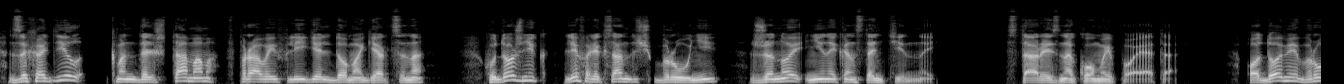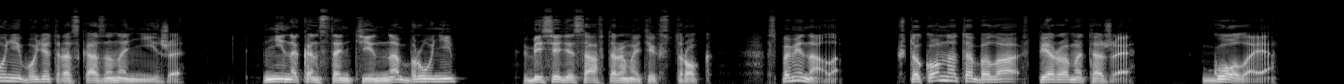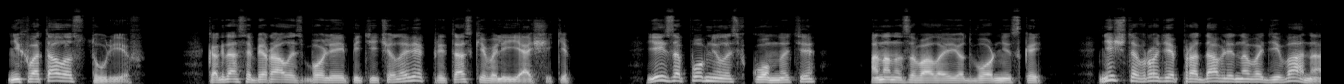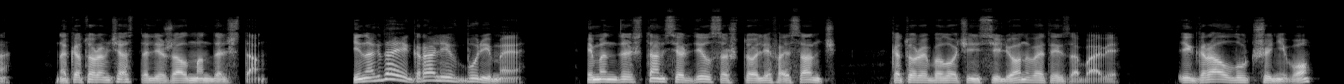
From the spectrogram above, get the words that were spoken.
Заходил к Мандельштамам в правый флигель дома Герцена художник Лев Александрович Бруни с женой Ниной Константинной, старый знакомый поэта. О доме Бруни будет рассказано ниже. Нина Константинна Бруни в беседе с автором этих строк вспоминала, что комната была в первом этаже, голая, не хватало стульев. Когда собиралось более пяти человек, притаскивали ящики. Ей запомнилось в комнате, она называла ее дворницкой, нечто вроде продавленного дивана, на котором часто лежал Мандельштам. Иногда играли в буриме, и Мандельштам сердился, что Лев Александрович который был очень силен в этой забаве, играл лучше него?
